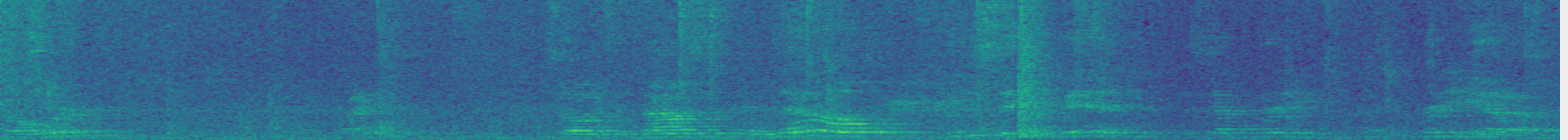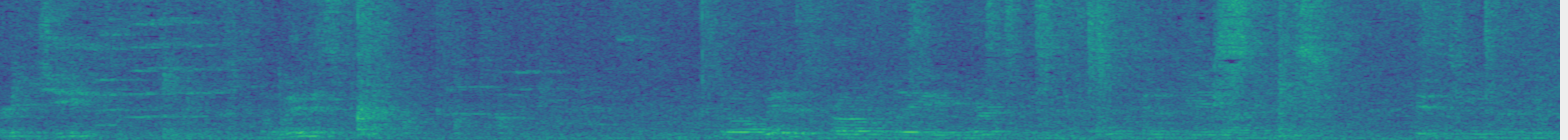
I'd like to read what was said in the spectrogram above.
solar, right? So it's a thousand, and now, these days, wind has got pretty, pretty, uh, pretty cheap. So wind is, so wind is probably, worth it's gonna be like fifteen hundred.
